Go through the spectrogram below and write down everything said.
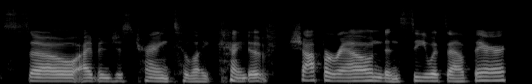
So I've been just trying to like kind of shop around and see what's out there.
